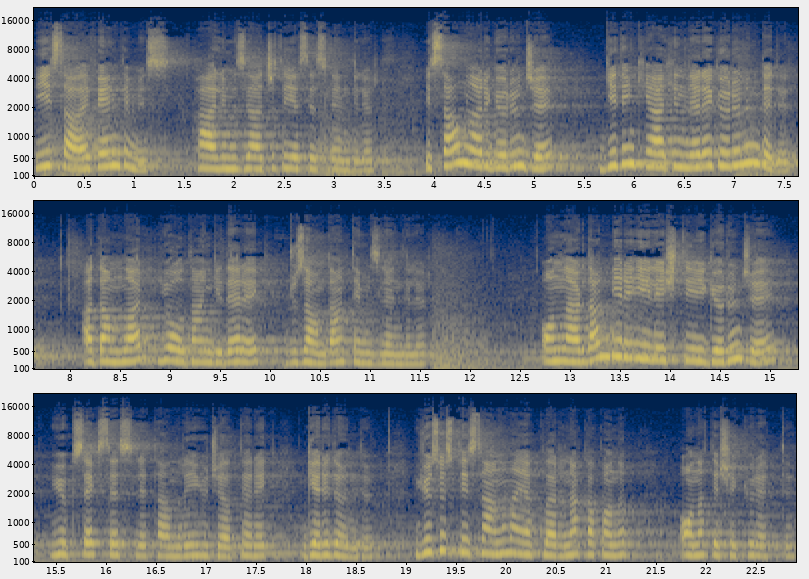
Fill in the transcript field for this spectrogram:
İsa Efendimiz halimize acı diye seslendiler. İsa onları görünce gidin kahinlere görünün dedi. Adamlar yoldan giderek cüzamdan temizlendiler. Onlardan biri iyileştiği görünce yüksek sesle Tanrı'yı yücelterek geri döndü. Yüzüstü İsa'nın ayaklarına kapanıp ona teşekkür etti.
